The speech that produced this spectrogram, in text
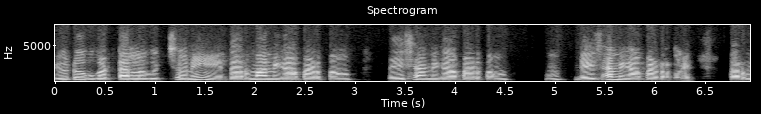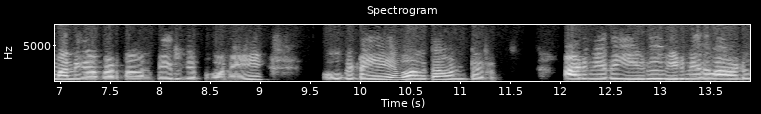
యూట్యూబ్ గొట్టాల్లో కూర్చొని ధర్మాన్ని కాపాడతాం, దేశాన్ని కాపాడతాం. దేశాన్ని కాపాడరులే. ధర్మాన్ని కాపాడతాం అని పేర్లు చెప్పుకొని ఒకటే వాగుతా ఉంటారు. ఆడి మీద ఈడు, వీడి మీద వాడు,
